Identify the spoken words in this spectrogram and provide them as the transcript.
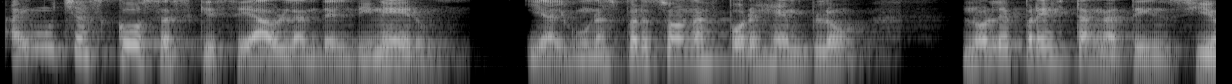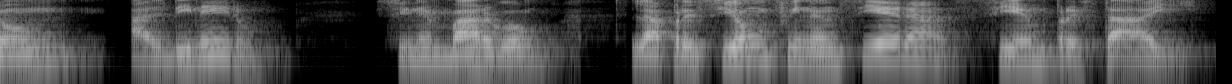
hay muchas cosas que se hablan del dinero y algunas personas, por ejemplo, no le prestan atención al dinero. Sin embargo, la presión financiera siempre está ahí.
